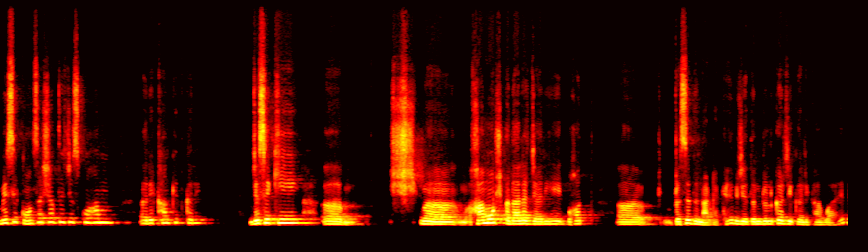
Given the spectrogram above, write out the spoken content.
में से कौन सा शब्द है जिसको हम रेखांकित करें? जैसे कि खामोश अदालत जारी है, एक बहुत प्रसिद्ध नाटक है, विजय तेंदुलकर जी का लिखा हुआ है,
